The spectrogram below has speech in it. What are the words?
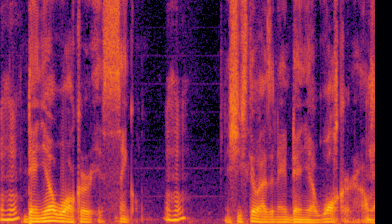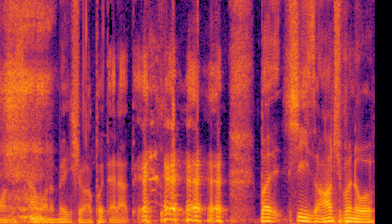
Daneyel Walker is single. Mm-hmm. And she still has a name Daneyel Walker. I want to I want to make sure I put that out there. but she's an entrepreneur.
